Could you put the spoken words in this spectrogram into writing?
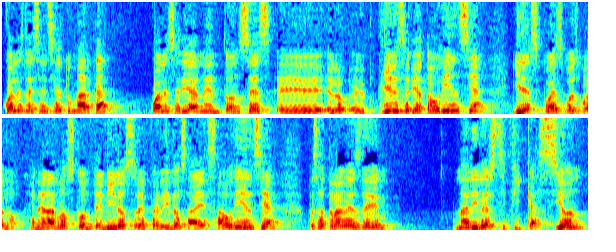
cuál es la esencia de tu marca, cuáles serían entonces, eh, el- eh, quién sería tu audiencia y después, pues bueno, generar los contenidos referidos a esa audiencia, pues a través de una diversificación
